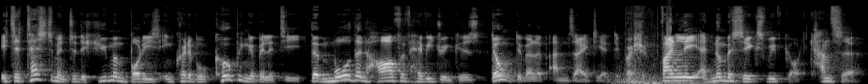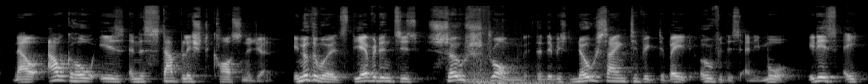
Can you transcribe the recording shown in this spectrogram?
it's a testament to the human body's incredible coping ability that more than half of heavy drinkers don't develop anxiety and depression. Finally, at number six, we've got cancer. Now, alcohol is an established carcinogen. In other words, the evidence is so strong that there is no scientific debate over this anymore. It is a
